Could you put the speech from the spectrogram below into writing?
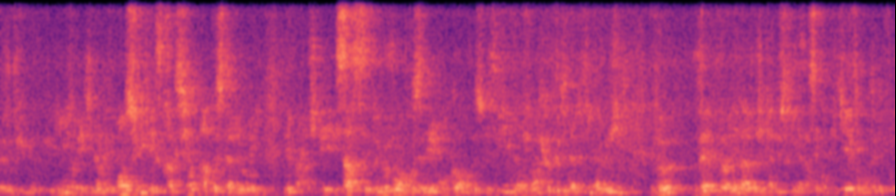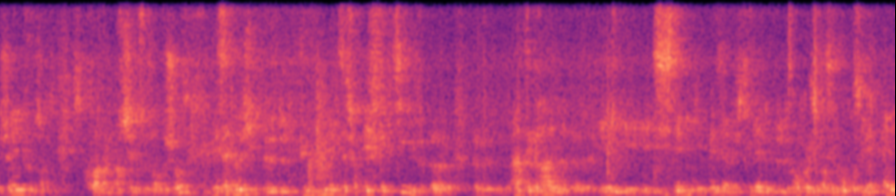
euh, du, du, livre et qui permettait ensuite l'extraction a posteriori des pages. Et, ça, c'est de nouveau un procédé encore un peu spécifique, mais on voit que petit à petit, la logique veut, veut aller vers la logique industrielle. Alors c'est compliqué, il faut monter des projets, il faut des gens qui, croire dans les marchés de ce genre de choses, mais cette logique d'une numérisation effective, euh, euh, intégrale euh, et, systémique et quasi industrielle de, de, grandes collections par ces nouveaux procédés, elle,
